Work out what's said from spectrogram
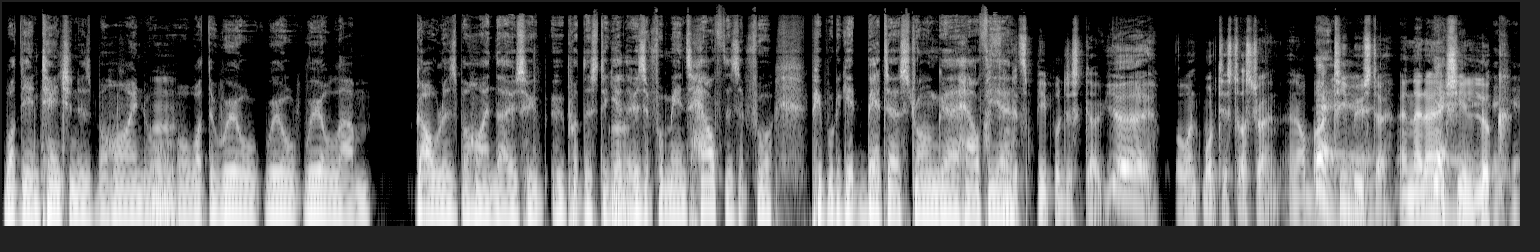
what the intention is behind, or, Mm. or what the real, real, real um, goal is behind those who who put this together. Mm. Is it for men's health? Is it for people to get better, stronger, I healthier? think it's people just go, yeah, I want more testosterone, and I'll buy Yeah, a T booster, and they don't Yeah, actually look. yeah.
